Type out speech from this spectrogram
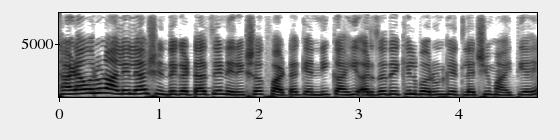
ठाण्यावरून आलेल्या शिंदे गटाचे निरीक्षक फाटक यांनी काही अर्ज देखील भरून घेतल्याची माहिती आहे.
